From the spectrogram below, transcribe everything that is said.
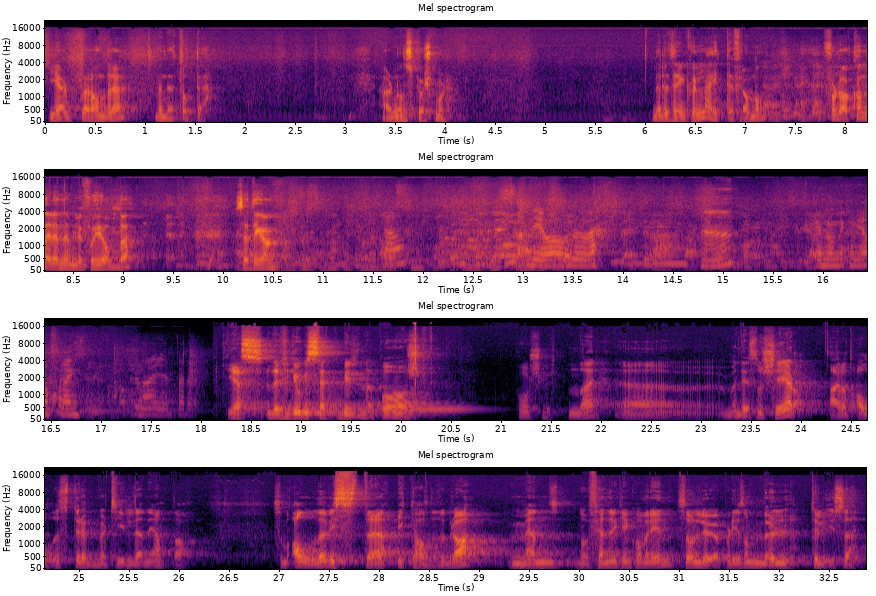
Hjelp hverandre med nettopp det. Er det noen spørsmål? Dere trenger ikke å leite fram noen, for da kan dere nemlig få jobbe. Sett i gang. Yes, Dere fikk jo ikke sett bildene på, på slutten der. Eh, Men det som skjer, da, er at alle strømmer til denne jenta. Som alle visste ikke hadde det bra. Men når fenriken kommer inn, så løper de som møll til lyset.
